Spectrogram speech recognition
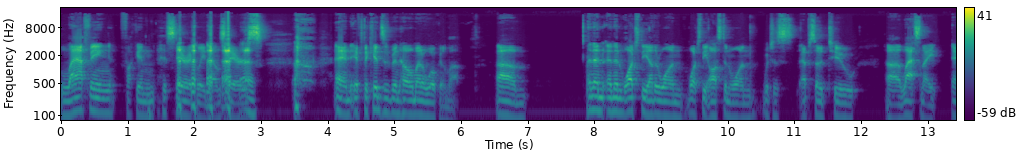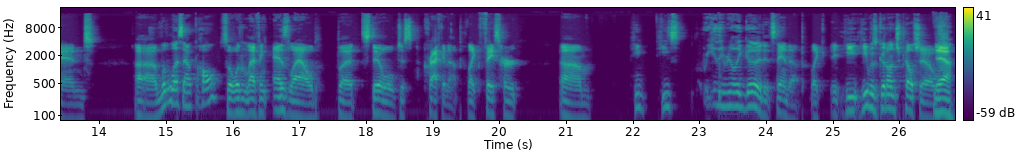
laughing fucking hysterically downstairs. and if the kids had been home I'd have woken them up. Um and then and then watch the other one, watch the Austin one, which is episode 2 uh, last night, and uh, a little less alcohol, so I wasn't laughing as loud, but still just cracking up, like face hurt. Um, he he's really really good at stand up. Like he he was good on Chappelle Show. Yeah.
